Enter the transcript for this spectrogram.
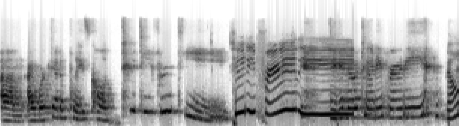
Um, I worked at a place called Tutti Frutti. Tutti frutti. Do you know Tutti Frutti? No.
